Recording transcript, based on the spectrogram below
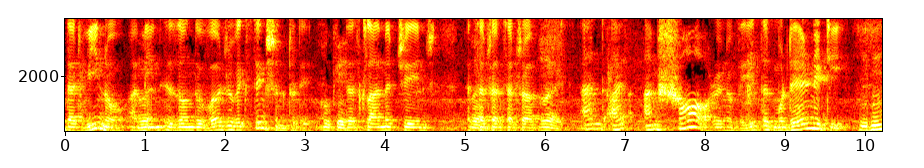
that we know, I mean, is on the verge of extinction today. Okay. There's climate change, etc., etc. Right. And I, I'm sure, in a way, that modernity Mm-hmm.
